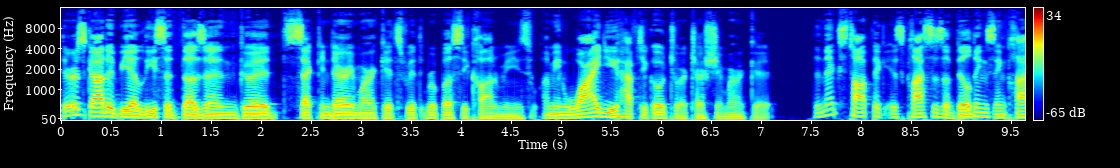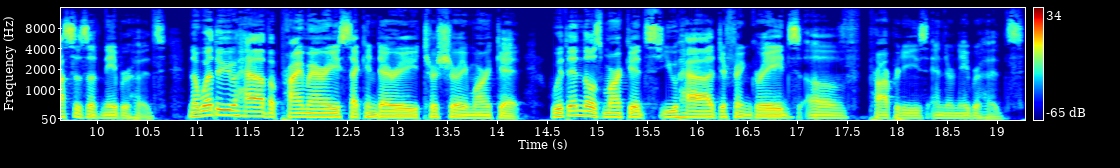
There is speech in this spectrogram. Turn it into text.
There's got to be at least a dozen good secondary markets with robust economies. I mean, why do you have to go to a tertiary market? The next topic is classes of buildings and classes of neighborhoods. Now, whether you have a primary, secondary, tertiary market, Within those markets, you have different grades of properties and their neighborhoods.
